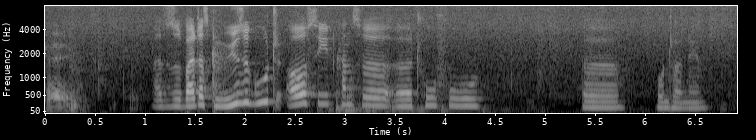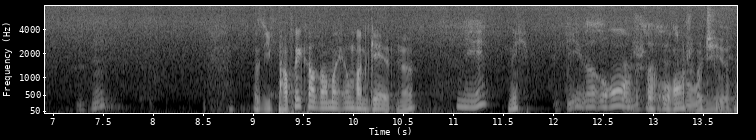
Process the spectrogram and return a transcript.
Okay. Also sobald das Gemüse gut aussieht, kannst du äh, Tofu äh, runternehmen. Also die Paprika war mal irgendwann gelb, ne? Nee, Nicht? die war Dann orange. ist das jetzt orange war gut die, hier. okay.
